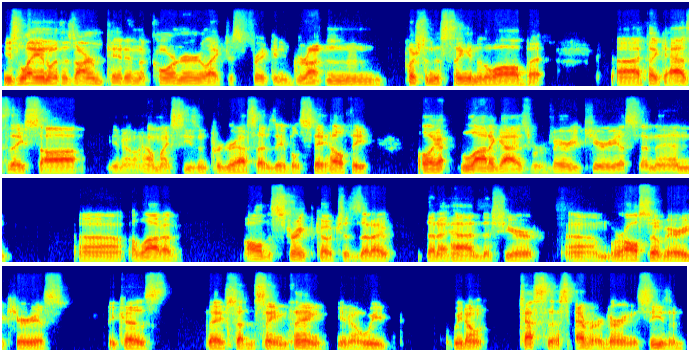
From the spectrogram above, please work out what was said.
he's laying with his armpit in the corner, like just freaking grunting and pushing this thing into the wall. But uh, I think as they saw, you know, how my season progressed, I was able to stay healthy. A lot of guys were very curious, and then uh, a lot of all the strength coaches that I that I had this year um, were also very curious because they said the same thing. You know, we we don't test this ever during the season.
